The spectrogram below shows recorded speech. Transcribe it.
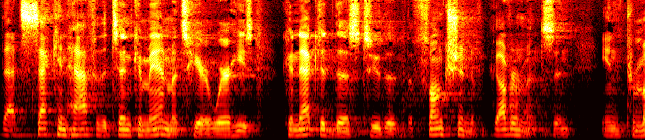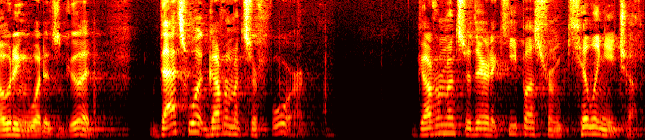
that second half of the Ten Commandments here, where he's connected this to the, the function of governments and in promoting what is good. That's what governments are for. Governments are there to keep us from killing each other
